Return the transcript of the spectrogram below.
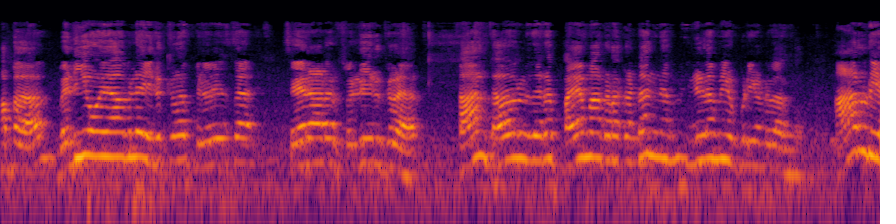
அப்ப வெளியோயாவில இருக்கிற பிரதேச செயலாளர் சொல்லி இருக்கிறார் தான் தகவல் தர பயமா கிடக்கண்டா நிலைமை எப்படி கொண்டு வரணும் ஆருடைய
